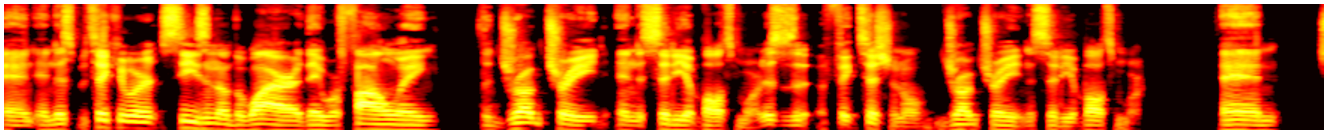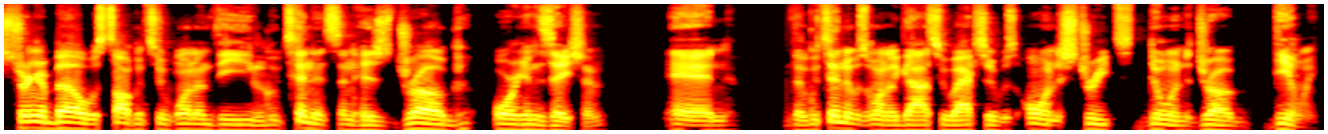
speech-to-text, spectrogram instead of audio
And in this particular season of The Wire, they were following the drug trade in the city of Baltimore. This is a fictional drug trade in the city of Baltimore. And Stringer Bell was talking to one of the lieutenants in his drug organization. And The lieutenant was one of the guys who actually was on the streets doing the drug dealing.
